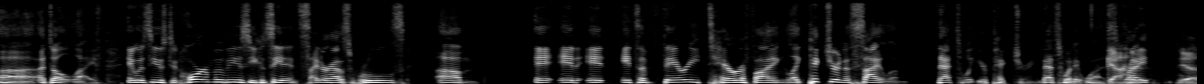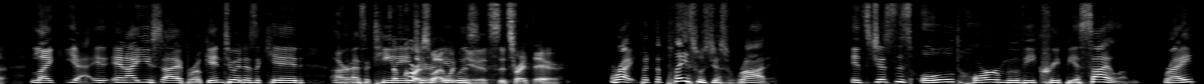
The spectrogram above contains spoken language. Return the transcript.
uh adult life. It was used in horror movies. You can see it in cider house rules. Um it it, it it's a very terrifying like picture an asylum. That's what you're picturing. That's what it was Got right? It. Yeah. Like yeah it, and i used to i broke into it as a kid or as a teenager Of course. Why it wouldn't was you? It's it's right there. Right, but the place was just rotting. It's just this old horror movie creepy asylum, right?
